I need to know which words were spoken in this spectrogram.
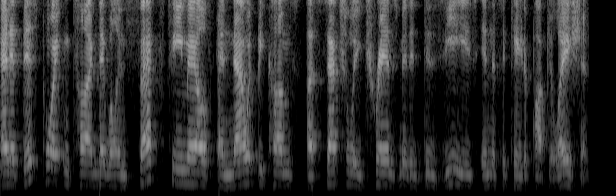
And at this point in time, they will infect females, and now it becomes a sexually transmitted disease in the cicada population.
